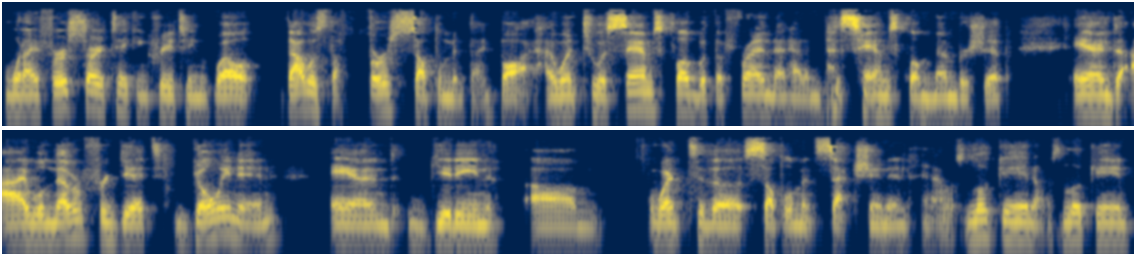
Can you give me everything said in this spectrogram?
when I first started taking creatine, well, that was the first supplement I bought. I went to a Sam's Club with a friend that had a Sam's Club membership, and I will never forget going in and getting um, went to the supplement section and, and I was looking, I was looking,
